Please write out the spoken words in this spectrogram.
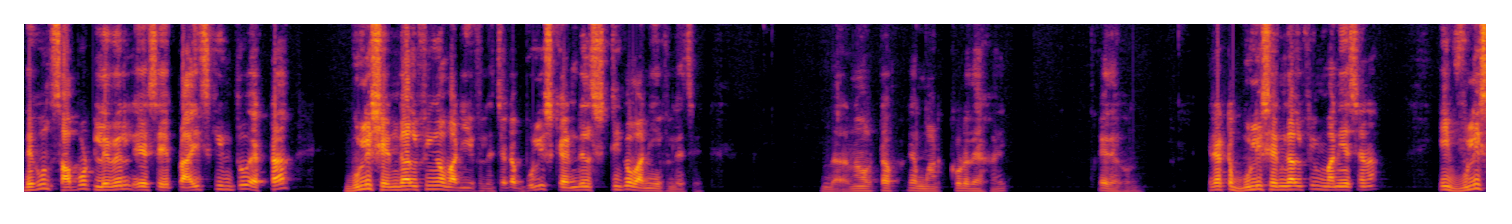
দেখুন সাপোর্ট লেভেল এসে প্রাইস কিন্তু একটা বুলিশ এনগালফিংও বানিয়ে ফেলেছে, একটা বুলিশ ক্যান্ডেল স্টিকও বানিয়ে ফেলেছে। দাঁড়ানো একটা আপনাকে মার্ক করে দেখাই। এই দেখুন, এটা একটা বুলিশ এনগালফিং বানিয়েছে না? এই বুলিশ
